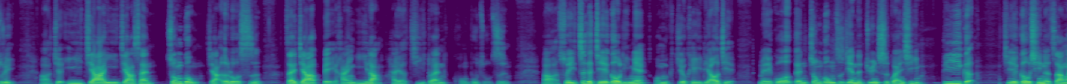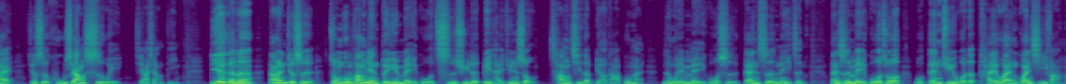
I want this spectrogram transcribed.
three 啊，就一加一加三，中共加俄罗斯，再加北韩、伊朗，还有极端恐怖组织啊，所以这个结构里面，我们就可以了解美国跟中共之间的军事关系。第一个。结构性的障碍就是互相视为假想敌。第二个呢，当然就是中共方面对于美国持续的对台军售，长期的表达不满，认为美国是干涉内政。但是美国说，我根据我的《台湾关系法》，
